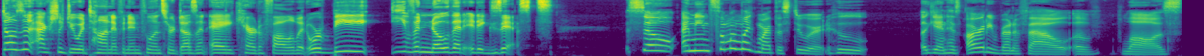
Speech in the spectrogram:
doesn't actually do a ton if an influencer doesn't A care to follow it or B even know that it exists. So, I mean, someone like Martha Stewart, who, again, has already run afoul of laws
